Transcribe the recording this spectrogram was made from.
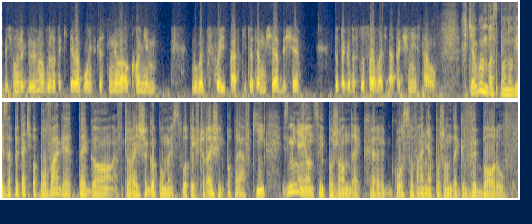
być może gdyby Małgorzata Kidawa-Błońska stanęła okoniem wobec swojej partii, to ta musiałaby się do tego dostosować, a tak się nie stało. Chciałbym was panowie zapytać o powagę tego wczorajszego pomysłu, tej wczorajszej poprawki zmieniającej porządek e, głosowania, porządek wyborów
